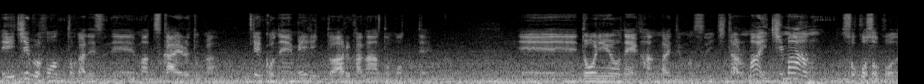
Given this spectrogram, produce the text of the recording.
一部本とかですね、まあ、使えるとか、結構ね、メリットあるかなと思って、えー、導入をね、考えてます。1太郎。まあ1万そこそこ。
